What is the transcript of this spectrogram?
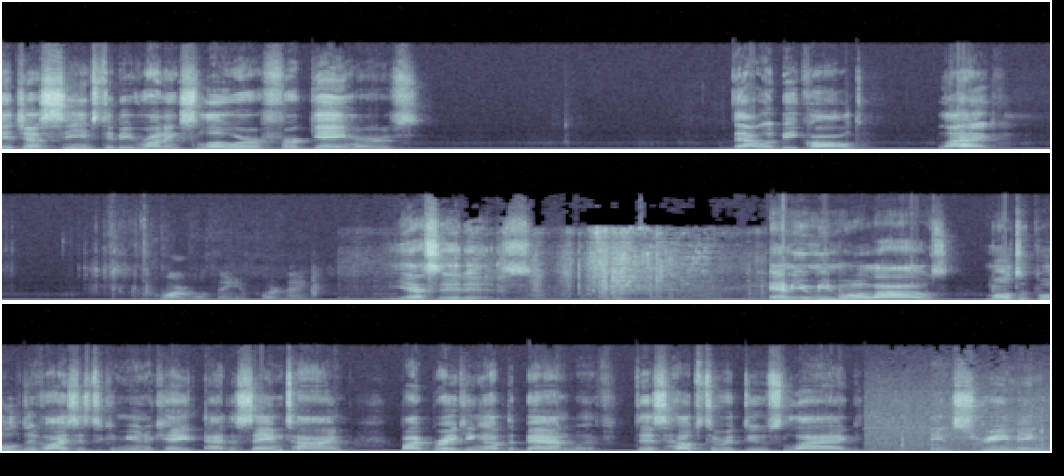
It just seems to be running slower for gamers. That would be called lag. A horrible thing in Fortnite. Yes, it is. MU MIMO allows multiple devices to communicate at the same time by breaking up the bandwidth. This helps to reduce lag in streaming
